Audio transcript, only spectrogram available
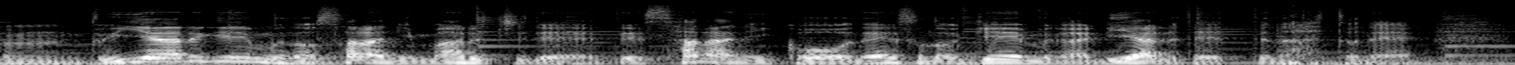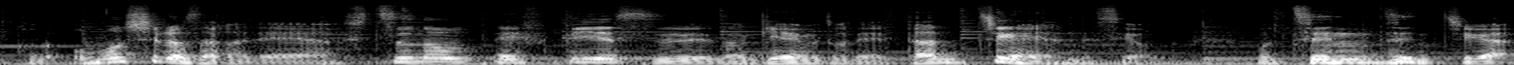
うん、VR ゲームのさらにマルチででさらにこうねそのゲームがリアルでってなるとねこの面白さがね普通の FPS のゲームとね段違いなんですよ。もう全然違う。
